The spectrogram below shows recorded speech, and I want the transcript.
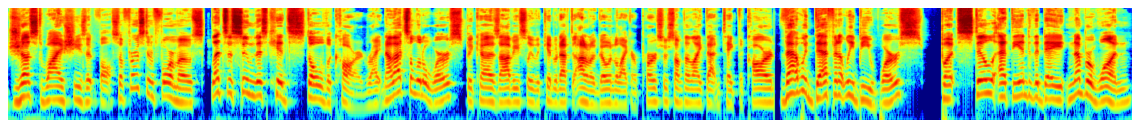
just why she's at fault. So, first and foremost, let's assume this kid stole the card, right? Now, that's a little worse because obviously the kid would have to, I don't know, go into like her purse or something like that and take the card. That would definitely be worse, but still, at the end of the day, number one,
